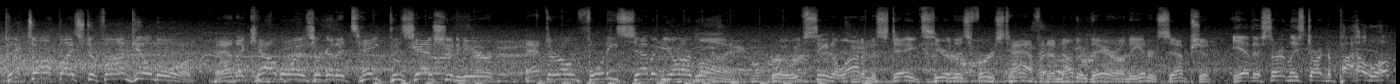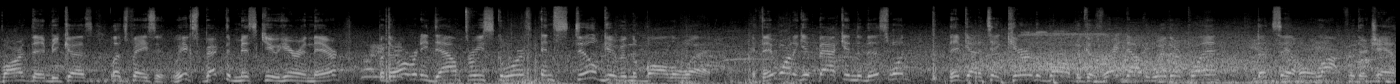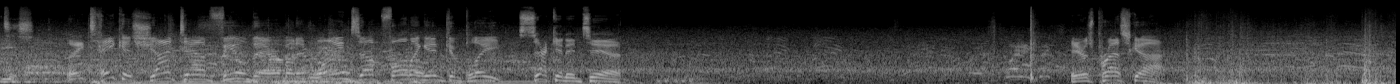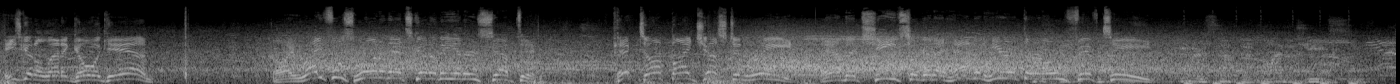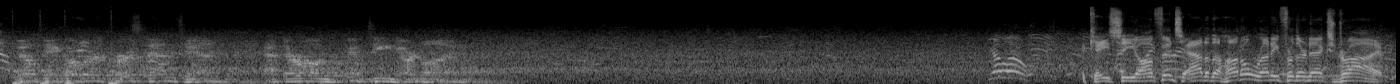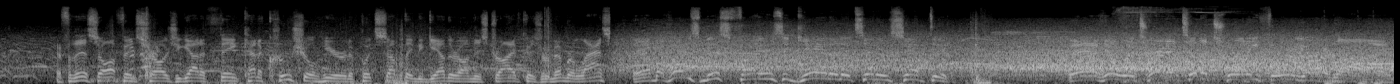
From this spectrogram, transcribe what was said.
Picked off by Stephon Gilmore. And the Cowboys are going to take possession here at their own 47-yard line. Boy, we've seen a lot of mistakes here in this first half and another there on the interception. Yeah, they're certainly starting to pile up, aren't they? Because, let's face it, we expect a miscue here and there, but they're already down three scores and still giving the ball away. If they want to get back into this one, they've got to take care of the ball because right now the way they're playing doesn't say a whole lot for their chances. They take a shot downfield there, but it winds up falling incomplete. Second and 10. Here's Prescott. He's going to let it go again. Oh, he rifles one, and that's going to be intercepted. Picked off by Justin Reid. And the Chiefs are going to have it here their own 15. Intercepted by the Chiefs. They'll take over first and 10 at their own 15-yard line. Yellow. The KC offense out of the huddle, ready for their next drive. And for this offense, Charles, you got to think kind of crucial here to put something together on this drive because remember last... And Mahomes misfires again, and it's intercepted. Return it to the 24-yard line.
